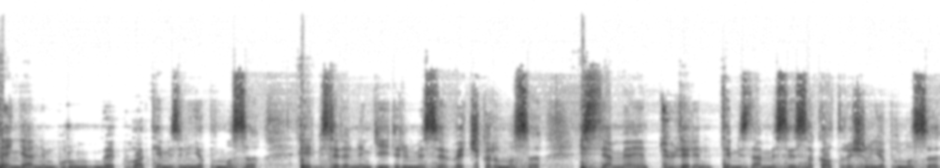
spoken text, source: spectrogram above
engellinin burun ve kulak temizliğinin yapılması, elbiselerinin giydirilmesi ve çıkarılması, istenmeyen tüylerin temizlenmesi, sakal tıraşının yapılması,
